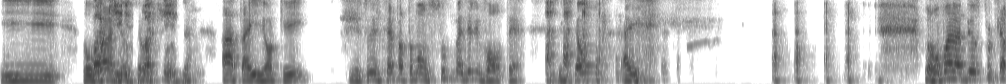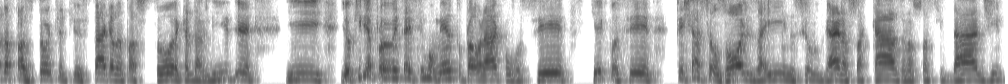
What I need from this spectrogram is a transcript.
E Louvar aqui, a Deus pela vida. Ah, tá aí, ok. Ele serve para tomar um suco, mas ele volta. É. Então, aí. Louvar a Deus por cada pastor que aqui está, cada pastora, cada líder. E eu queria aproveitar esse momento para orar com você. Queria que você fechasse seus olhos aí no seu lugar, na sua casa, na sua cidade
